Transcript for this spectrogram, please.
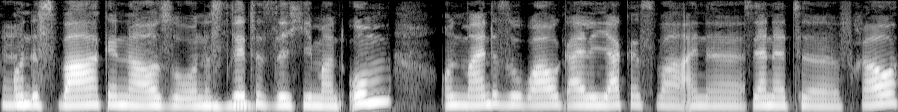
ja. Und es war genau so. Und es mhm. drehte sich jemand um und meinte so, wow, geile Jacke. Es war eine sehr nette Frau,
